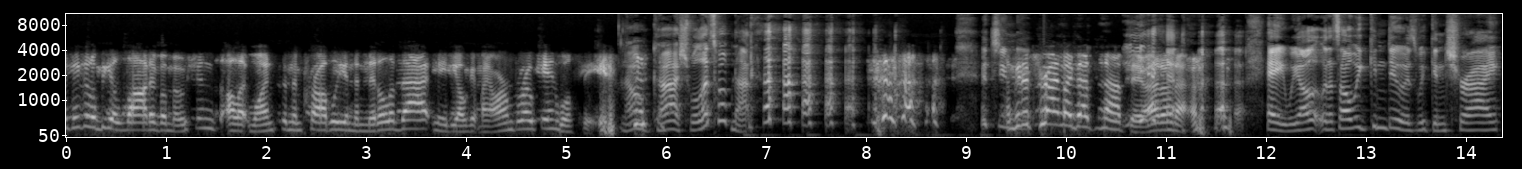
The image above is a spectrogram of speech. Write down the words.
I think it'll be a lot of emotions all at once, and then probably in the middle of that, maybe I'll get my arm broken. We'll see. Oh gosh, well let's hope not. I'm gonna try my best not to. I don't know. hey, we all that's all we can do is we can try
